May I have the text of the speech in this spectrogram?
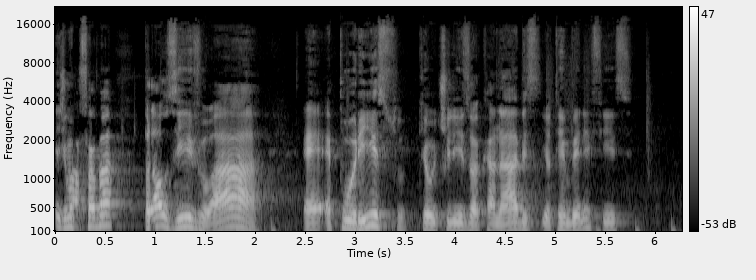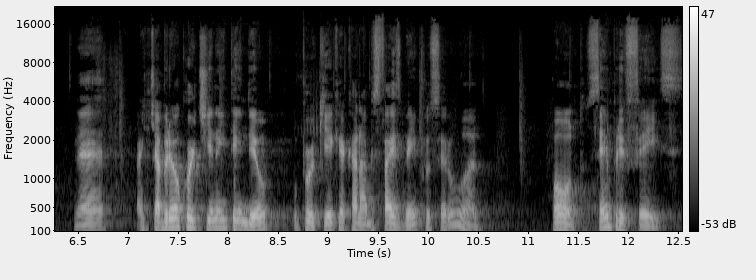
De uma forma plausível. Ah, é, é por isso que eu utilizo a cannabis e eu tenho benefício. Né? A gente abriu a cortina e entendeu o porquê que a cannabis faz bem para o ser humano. Ponto. Sempre fez.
